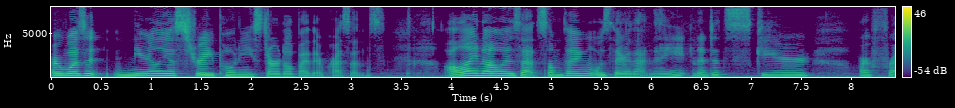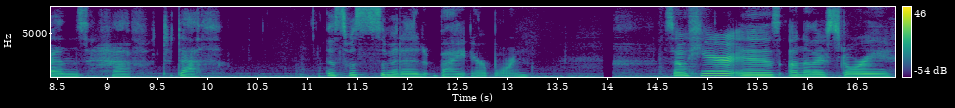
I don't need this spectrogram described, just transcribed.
or was it nearly a stray pony startled by their presence? All I know is that something was there that night, and it did scare our friends half to death. This was submitted by Airborne. So here is another story.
